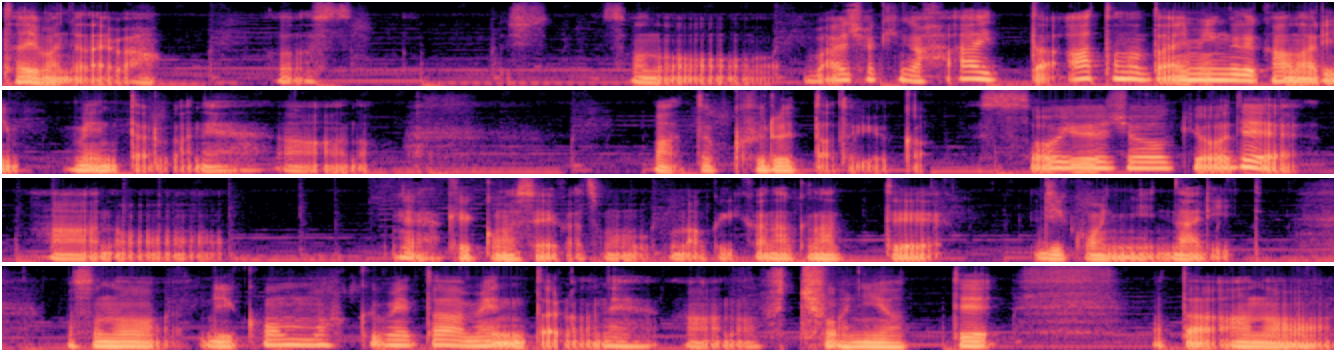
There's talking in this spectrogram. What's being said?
裁判じゃないわ。その、賠償金が入った後のタイミングでかなりメンタルがね、あの、まあ、狂ったというか、そういう状況で、あの、ね、結婚生活もうまくいかなくなって、離婚になり、その離婚も含めたメンタルのね、あの不調によって、また、あの、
